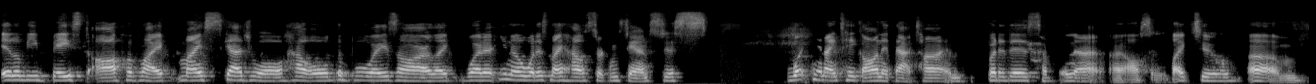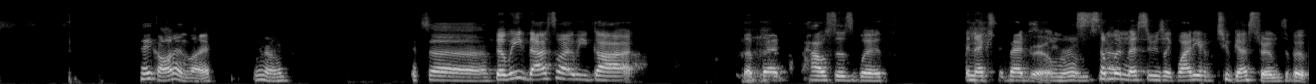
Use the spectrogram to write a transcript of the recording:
it'll be based off of like my schedule, how old the boys are, like what you know, what is my house circumstance, just what can I take on at that time. But it is something that I also like to um take on in life, you know. It's a so we that's why we got the bed houses with an extra bedroom. Room. Someone yeah. messaged me was like, "Why do you have two guest rooms?" But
